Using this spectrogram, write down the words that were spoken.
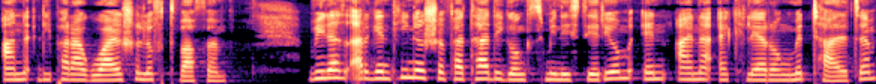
an die paraguayische Luftwaffe. Wie das argentinische Verteidigungsministerium in einer Erklärung mitteilte,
